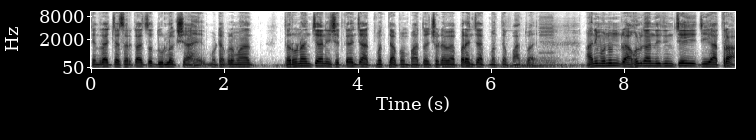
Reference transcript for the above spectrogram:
केंद्राच्या सरकारचं दुर्लक्ष आहे. मोठ्या प्रमाणात तरुणांच्या आणि शेतकऱ्यांच्या आत्महत्या आपण पाहतोय छोट्या व्यापाऱ्यांच्या आत्महत्या पाहतोय. आणि म्हणून राहुल गांधीजींची जी यात्रा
